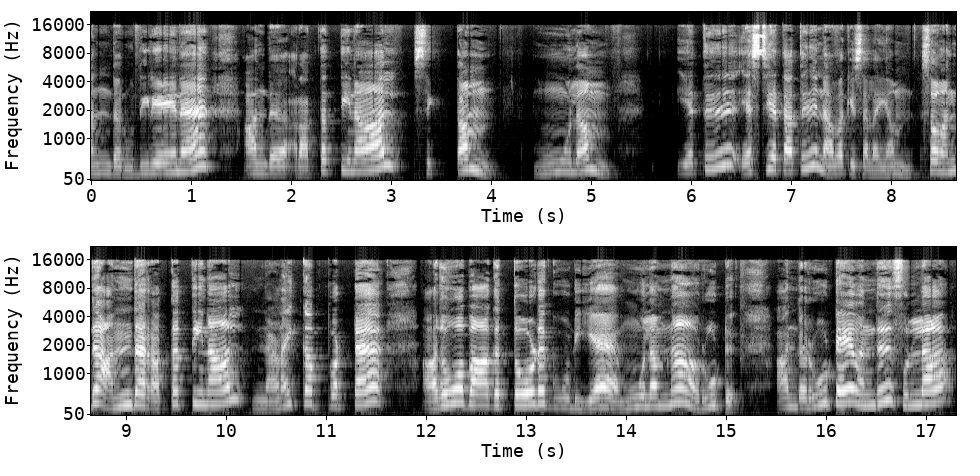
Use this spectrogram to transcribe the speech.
அந்த ருதிரேன அந்த ரத்தத்தினால் சிக்தம் மூலம். எது? எஸ்ய தத்து நவகிசலயம். ஸோ வந்து அந்த ரத்தத்தினால் நனைக்கப்பட்ட அதோபாகத்தோட கூடிய மூலம்னா ரூட்டு அந்த ரூட்டே வந்து ஃபுல்லாக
